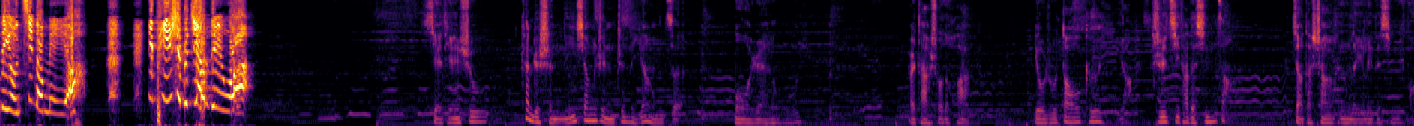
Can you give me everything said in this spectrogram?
的勇气都没有，你凭什么这样对我？谢天书看着沈凝香认真的样子，默然无语，而他说的话，犹如刀割一样直击他的心脏，叫他伤痕累累的心房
